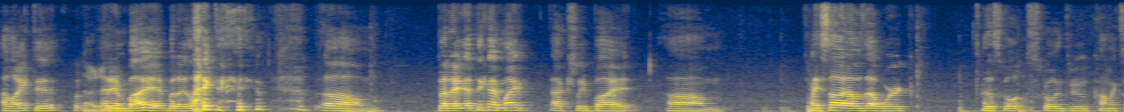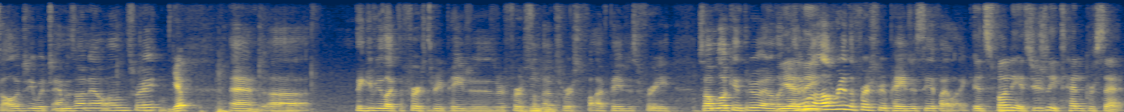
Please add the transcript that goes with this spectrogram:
I liked it. Oh, I did didn't buy it, but I liked it. um, but I, I think I might actually buy it. Um, I saw it. I was at work. I was scrolling through Comixology, which Amazon now owns, right? Yep. And uh, they give you like the first three pages, or 1st sometimes first five pages free. So I'm looking through it, and I'm like, Yeah, you know they-? I'll read the first three pages, see if I like it. It's funny. It's usually ten percent.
